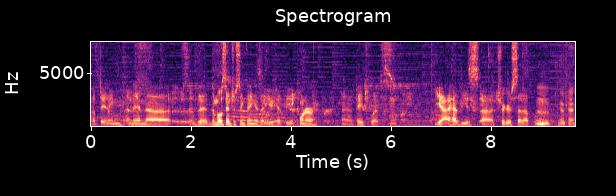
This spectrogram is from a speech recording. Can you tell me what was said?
updating. And then uh, the the most interesting thing is that you hit the corner uh, page flips. Yeah, I have these uh, triggers set up. Where Mm, okay.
